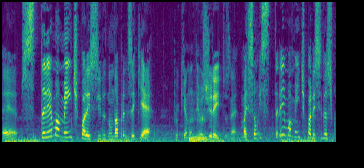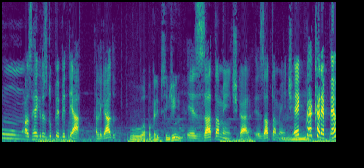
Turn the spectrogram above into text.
é, extremamente parecidas, não dá para dizer que é, porque não uhum. tem os direitos, né? Mas são extremamente parecidas com as regras do PBTA, tá ligado? O Apocalipse Engine? Exatamente, cara, exatamente. É, hum. É, cara, é, é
